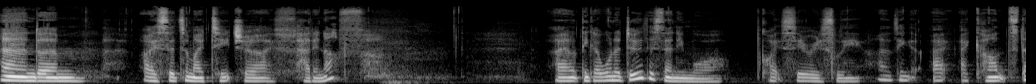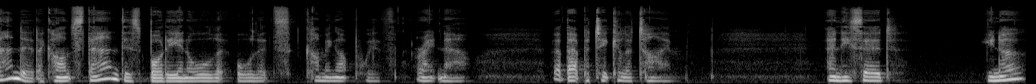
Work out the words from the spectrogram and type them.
And um, I said to my teacher, I've had enough. I don't think I want to do this anymore, quite seriously. I think I, I can't stand it. I can't stand this body and all, all it's coming up with right now, at that particular time. And he said, You know,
